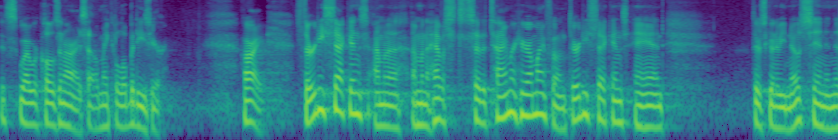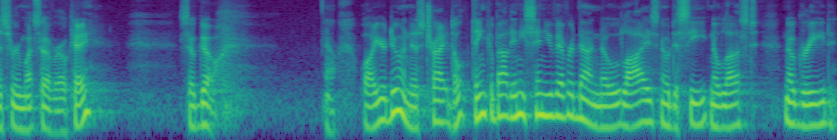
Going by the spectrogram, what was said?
That's why we're closing our eyes. That'll make it a little bit easier. All right, 30 seconds. I'm going to I'm going to have a set a timer here on my phone. 30 seconds and there's going to be no sin in this room whatsoever, okay? So go. Now, while you're doing this, try don't think about any sin you've ever done. No lies, no deceit, no lust, no greed,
